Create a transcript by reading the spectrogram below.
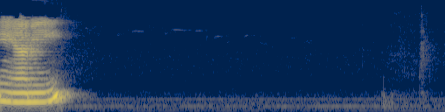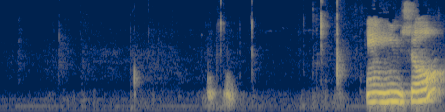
Annie. Angel.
